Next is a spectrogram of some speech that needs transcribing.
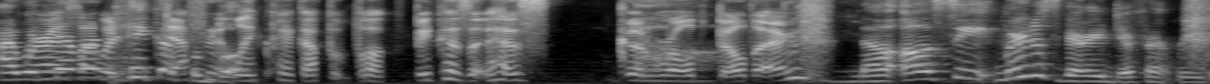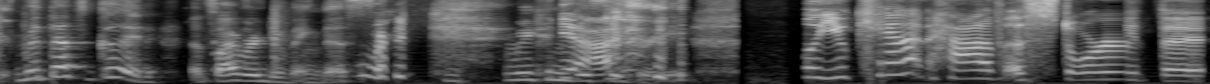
I would whereas never I would pick up a book. pick up a book because it has good world building. No, oh, see, we're just very different readers, but that's good. That's why we're doing this. We're- We can Yeah. disagree. Well, you can't have a story that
